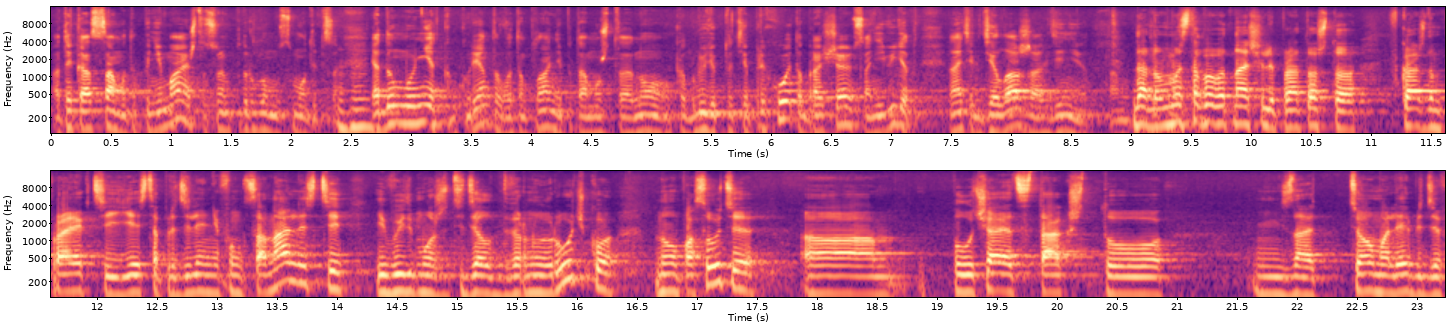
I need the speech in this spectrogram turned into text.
А ты, когда сам это понимаешь, то все равно по-другому смотрится. Я думаю, нет конкурентов в этом плане, потому что, ну, как бы люди, кто к тебе приходит, обращаются, они видят, знаете, где лажа, а где нет. Там, Да, но мы с просто- тобой вот начали про то, что каждом проекте есть определение функциональности, и вы можете делать дверную ручку, но по сути получается так, что, не знаю, Тёма Лебедев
